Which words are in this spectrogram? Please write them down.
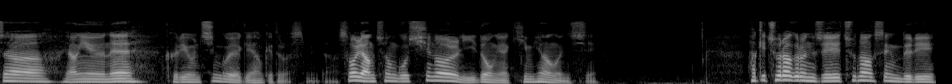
자, 양희은의 그리운 친구에게 함께 들었습니다. 서울 양천구 신월 이동의 김형은 씨. 학기 초라 그런지 초등학생들이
